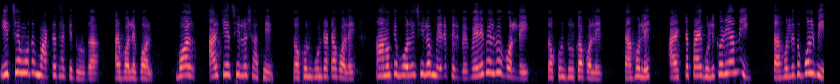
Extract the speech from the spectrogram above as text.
ইচ্ছে মতো মারতে থাকে দুর্গা। আর বলে, বল বল, আর কে ছিল সাথে? তখন গুন্ডাটা বলে, আমাকে বলেছিল মেরে ফেলবে মেরে ফেলবে বললেই। তখন দুর্গা বলে, তাহলে আরেকটা পায়ে গুলি করি আমি? তাহলে তো বলবি?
